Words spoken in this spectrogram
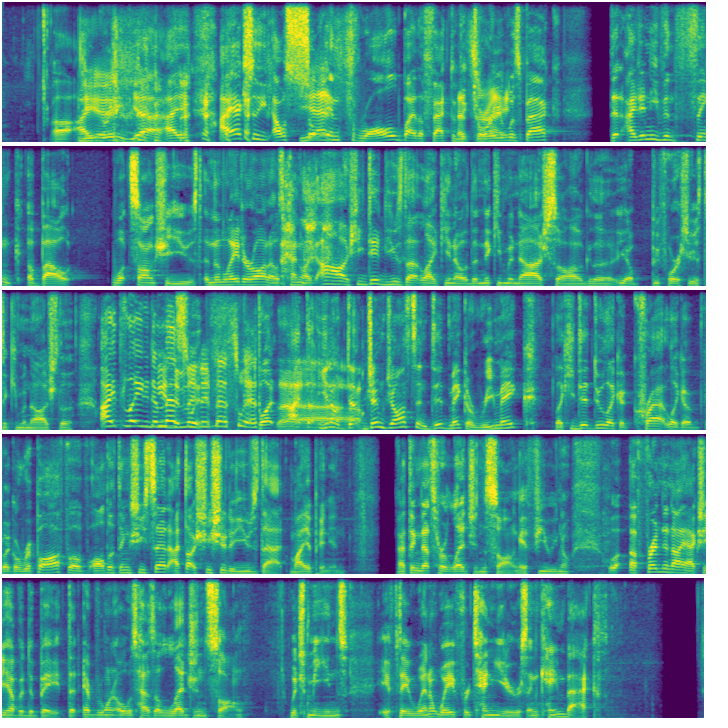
Uh, I yeah. agree. Yeah, I I actually I was so yes. enthralled by the fact that That's Victoria right. was back that I didn't even think about what song she used. And then later on, I was kind of like, oh, she did use that, like, you know, the Nicki Minaj song, the, you know, before she was Nicki Minaj, the I'd lady to mess with. mess with. But uh. I thought, you know, D- Jim Johnston did make a remake. Like, he did do like a crap, like a, like a ripoff of all the things she said. I thought she should have used that, my opinion. I think that's her legend song. If you, you know, a friend and I actually have a debate that everyone always has a legend song, which means if they went away for 10 years and came back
